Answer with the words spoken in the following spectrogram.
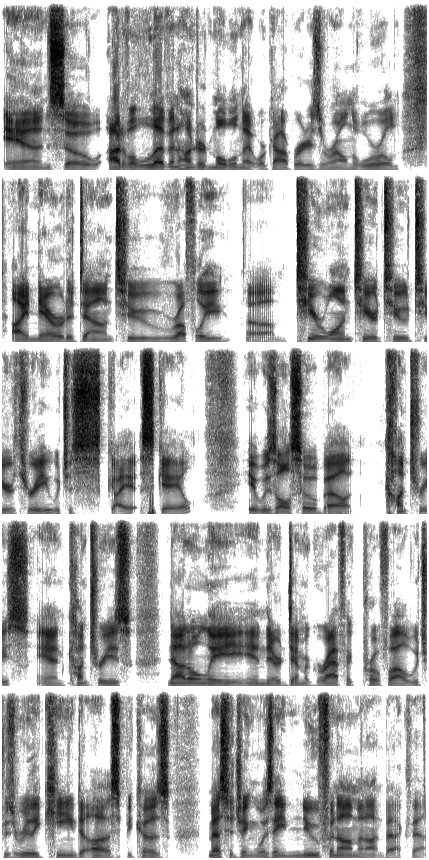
And so, out of 1,100 mobile network operators around the world, I narrowed it down to roughly um, tier one, tier two, tier three, which is scale. It was also about countries and countries not only in their demographic profile, which was really keen to us because messaging was a new phenomenon back then.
